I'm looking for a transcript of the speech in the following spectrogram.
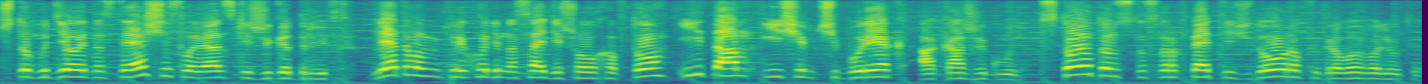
чтобы делать настоящий славянский жигадрифт. Для этого мы переходим на сайт дешевых авто и там ищем чебурек АК Жигуль. Стоит он 145 тысяч долларов игровой валюты.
